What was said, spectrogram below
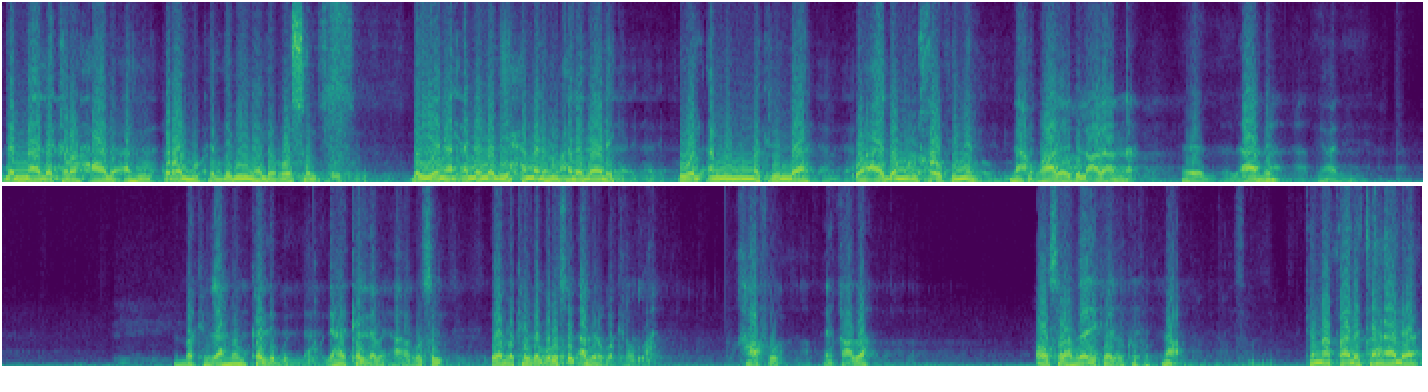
لما ذكر حال أهل القرى المكذبين للرسل بين أن الذي حملهم على ذلك هو الأمن من مكر الله وعدم الخوف منه. نعم وهذا يدل على أن الآمن يعني من مكر الله مكذب لله لهذا كذب الرسل ولما كذبوا الرسل امنوا مكر الله خافوا عقابه. اوصلهم ذلك إلى الكفر. نعم. كما قال تعالى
